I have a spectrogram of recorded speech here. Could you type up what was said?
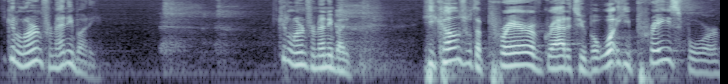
You can learn from anybody. Can learn from anybody. He comes with a prayer of gratitude, but what he prays for,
